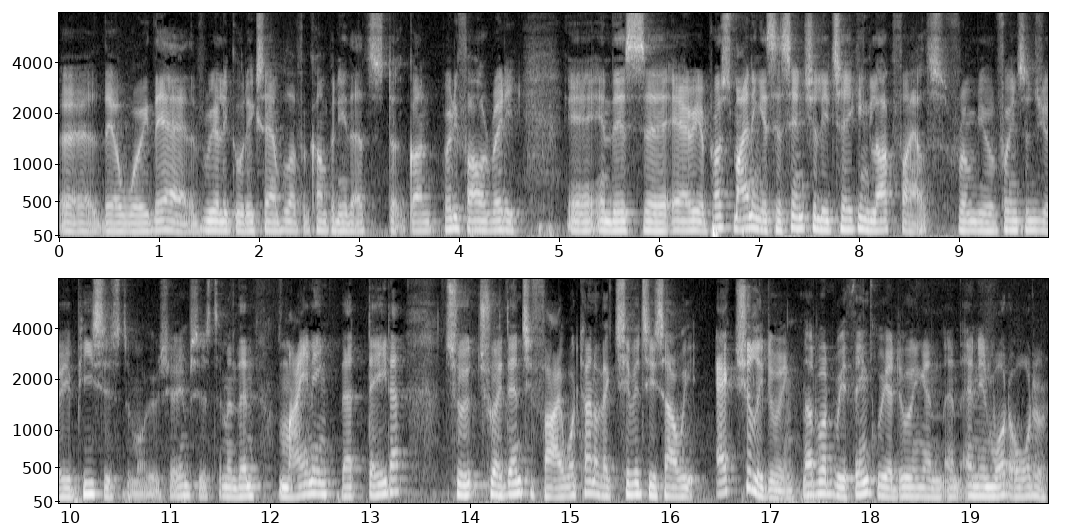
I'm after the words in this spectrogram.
uh, their work. They're a really good example of a company that's gone pretty far already uh, in this uh, area. Process mining is essentially taking log files from your, for instance, your EP system or your CRM system, and then mining that data to, to identify what kind of activities are we actually doing, not what we think we are doing, and, and, and in what order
